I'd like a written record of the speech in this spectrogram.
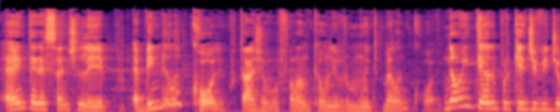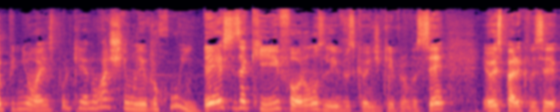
é interessante ler, é bem melancólico, tá? Já vou falando que é um livro muito melancólico. Não entendo porque divide opiniões, porque eu não achei um livro ruim. Esses aqui foram os livros que eu indiquei para você. Eu espero que você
